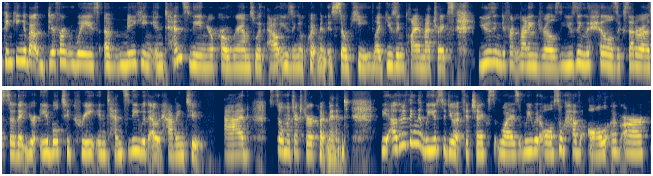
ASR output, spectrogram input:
thinking about different ways of making intensity in your programs without using equipment is so key like using plyometrics using different running drills using the hills etc so that you're able to create intensity without having to add so much extra equipment the other thing that we used to do at FitChicks was we would also have all of our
